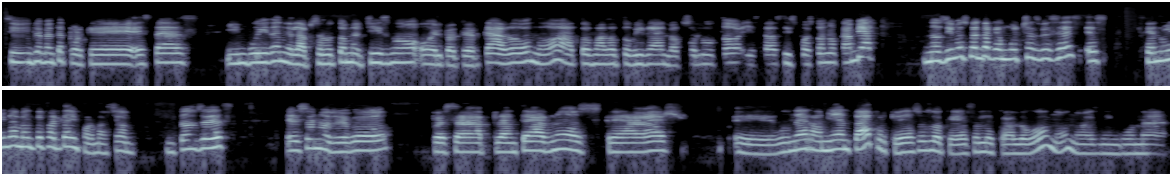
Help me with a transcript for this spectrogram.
simplemente porque estás imbuida en el absoluto machismo o el patriarcado, ¿no? Ha tomado tu vida en lo absoluto y estás dispuesto a no cambiar. Nos dimos cuenta que muchas veces es genuinamente falta de información. Entonces, eso nos llevó pues a plantearnos crear eh, una herramienta, porque eso es lo que es el decálogo, ¿no? No es ninguna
